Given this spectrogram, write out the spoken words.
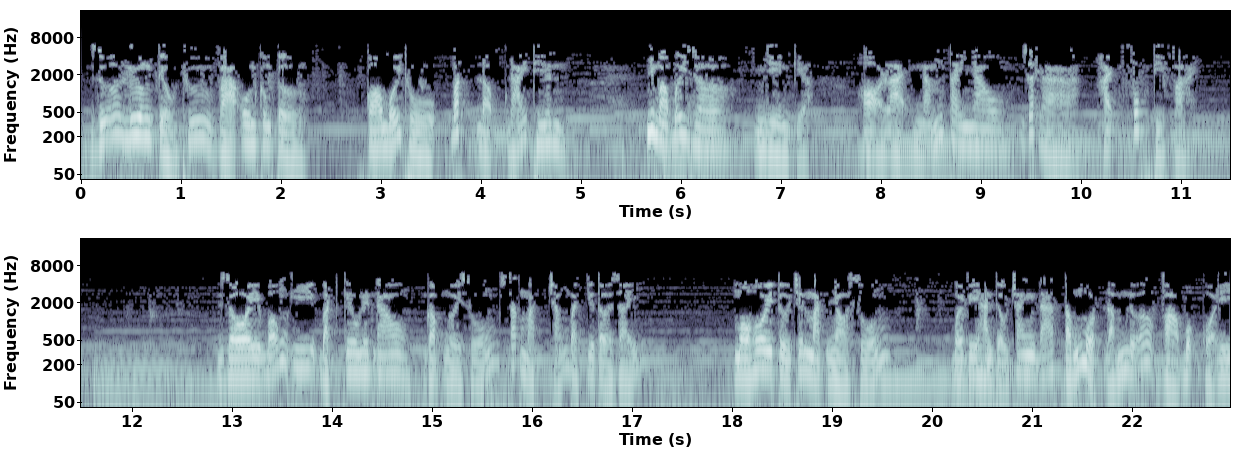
Giữa Lương Tiểu Thư và ôn công tử Có mối thù bất động đái thiên nhưng mà bây giờ Nhìn kìa Họ lại nắm tay nhau Rất là hạnh phúc thì phải rồi bỗng y bật kêu lên đau, gập người xuống, sắc mặt trắng bạch như tờ giấy. Mồ hôi từ trên mặt nhỏ xuống, bởi vì Hàn Tiểu Tranh đã tống một đấm nữa vào bụng của y.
